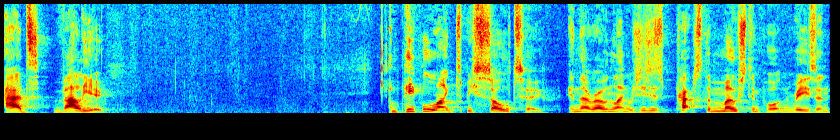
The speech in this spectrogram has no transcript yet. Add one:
adds value. And people like to be sold to in their own language. This is perhaps the most important reason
